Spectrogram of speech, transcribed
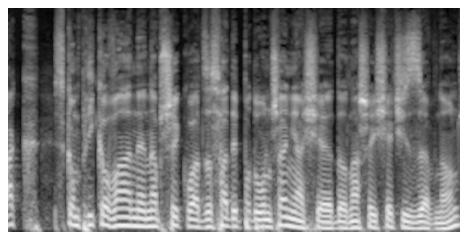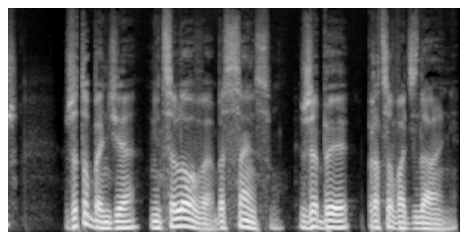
tak skomplikowane na przykład zasady podłączenia się do naszej sieci z zewnątrz, że to będzie niecelowe, bez sensu, żeby pracować zdalnie.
